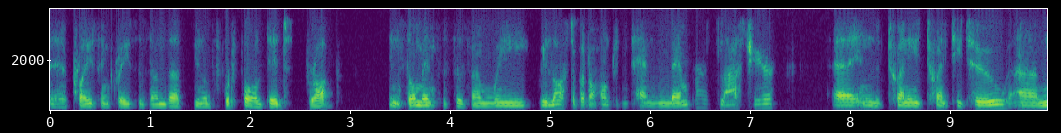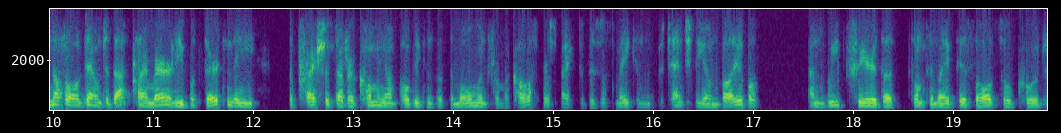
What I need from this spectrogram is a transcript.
uh, price increases and that, you know, footfall did drop in some instances. And we, we lost about 110 members last year uh, in 2022. And not all down to that primarily, but certainly the pressures that are coming on publicans at the moment from a cost perspective is just making them potentially unviable. And we fear that something like this also could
